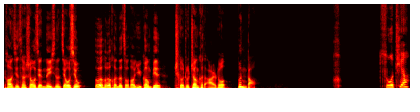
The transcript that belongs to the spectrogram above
唐静才稍减内心的娇羞，恶狠狠地走到浴缸边，扯住张克的耳朵，问道：“昨天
